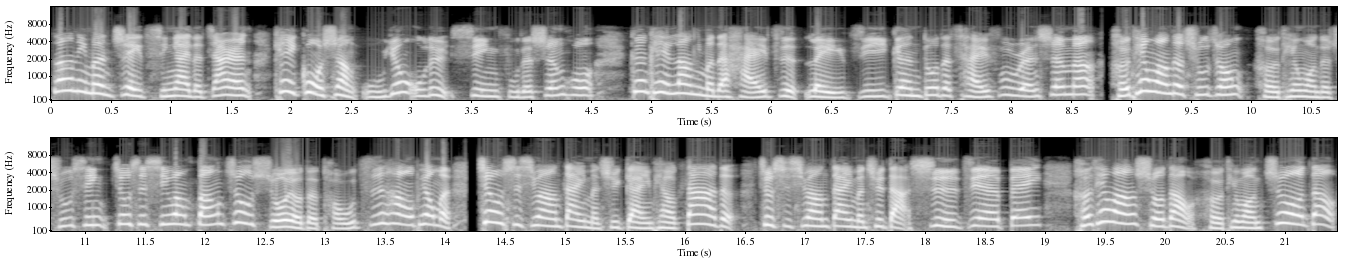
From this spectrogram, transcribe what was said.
让你们最亲爱的家人可以过上无忧无虑、幸福的生活，更可以让你们的孩子累积更多的财富人生吗？和天王的初衷，和天王的初心，就是希望帮助所有的投资好票们，就是希望带你们去干一票大的，就是希望带你们去打世界杯。和天王说到，和天王做到，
